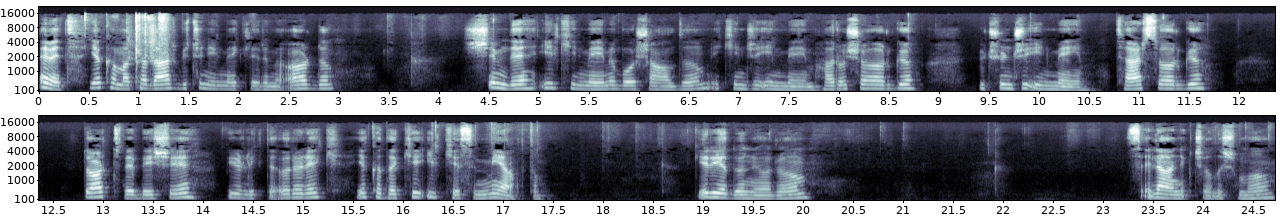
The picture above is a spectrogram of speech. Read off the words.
Evet yakama kadar bütün ilmeklerimi ördüm. Şimdi ilk ilmeğimi boşaldım. ikinci ilmeğim haroşa örgü. Üçüncü ilmeğim ters örgü. 4 ve 5'i birlikte örerek yakadaki ilk kesimimi yaptım. Geriye dönüyorum. Selanik çalışmam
